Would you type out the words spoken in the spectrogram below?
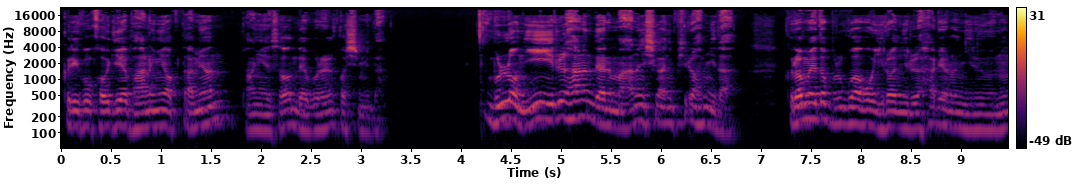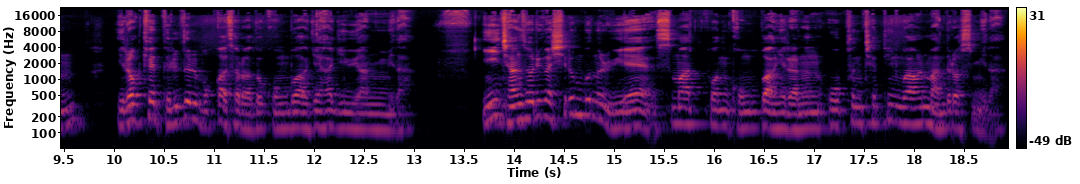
그리고 거기에 반응이 없다면 방에서 내보낼 것입니다. 물론 이 일을 하는 데는 많은 시간이 필요합니다. 그럼에도 불구하고 이런 일을 하려는 이유는 이렇게 들들 볶아서라도 공부하게 하기 위함입니다. 이 잔소리가 싫은 분을 위해 스마트폰 공부방이라는 오픈 채팅방을 만들었습니다.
